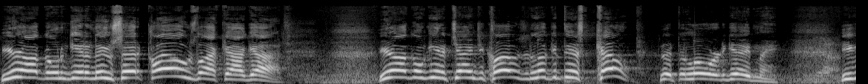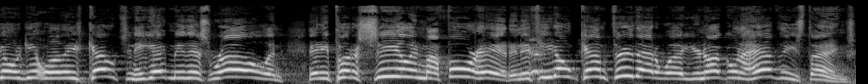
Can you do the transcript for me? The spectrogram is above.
you're not going to get a new set of clothes like I got. You're not going to get a change of clothes and look at this coat that the Lord gave me. You're going to get one of these coats, and He gave me this roll, and, and He put a seal in my forehead. And if you don't come through that way, you're not going to have these things.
